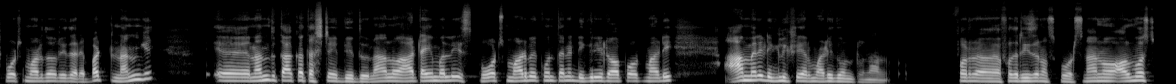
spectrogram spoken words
ಸ್ಪೋರ್ಟ್ಸ್ ಮಾಡಿದವ್ರು ಇದ್ದಾರೆ ಬಟ್ ನನಗೆ ನಂದು ತಾಕತ್ತು ಅಷ್ಟೇ ಇದ್ದಿದ್ದು. ನಾನು ಆ ಟೈಮಲ್ಲಿ ಸ್ಪೋರ್ಟ್ಸ್ ಮಾಡಬೇಕು ಅಂತಲೇ ಡಿಗ್ರಿ ಡ್ರಾಪ್ ಔಟ್ ಮಾಡಿ, ಆಮೇಲೆ ಡಿಗ್ರಿ ಕ್ಲಿಯರ್ ಮಾಡಿದ್ದುಂಟು ನಾನು. For for the reason of sports ನಾನು almost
